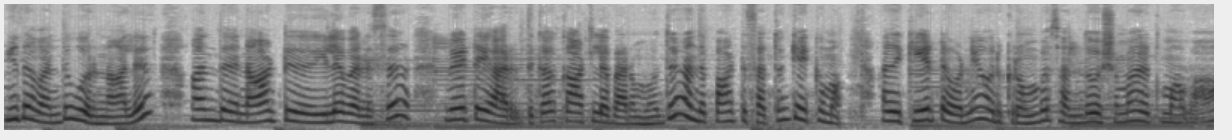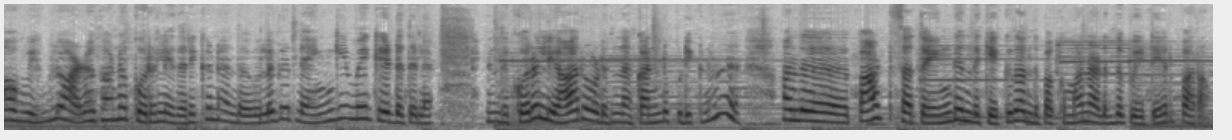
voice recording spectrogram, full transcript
இதை வந்து ஒரு நாள் அந்த நாட்டு இளவரசர் வேட்டையாடுறதுக்காக காட்டில் வரும்போது அந்த பாட்டு சத்தம் கேட்குமா அதை கேட்ட உடனே அவருக்கு ரொம்ப சந்தோஷமாக இருக்குமா. வா இவ்வளோ அழகான குரல். இது வரைக்கும் நான் அந்த உலகத்தில் எங்கேயுமே கேட்டதில்லை. இந்த குரல் யாரோடது நான் கண்டுபிடிக்கணும்னு அந்த பாட்டு சத்தம் எங்கேருந்து கேட்குதோ அந்த பக்கமாக நடந்து போயிட்டே இருப்பாராம்.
